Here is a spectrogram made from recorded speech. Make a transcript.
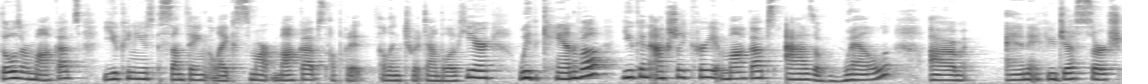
Those are mock-ups. You can use something like Smart Mockups. I'll put it a link to it down below here. With Canva, you can actually create mock-ups as well. Um, and if you just search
